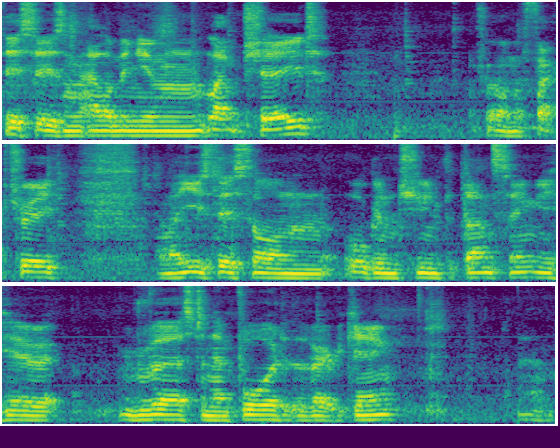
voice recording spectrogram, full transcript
This is an aluminium lampshade from a factory and I use this on organ tune for dancing. You hear it reversed and then forward at the very beginning. Um,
